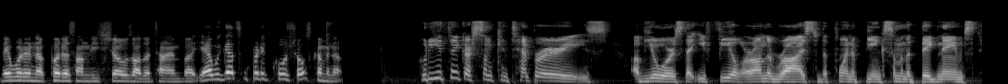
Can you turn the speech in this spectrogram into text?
they wouldn't have put us on these shows all the time. But yeah, we got some pretty cool shows coming up. Who do you think are some contemporaries of yours that you feel are on the rise to the point of being some of the big names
